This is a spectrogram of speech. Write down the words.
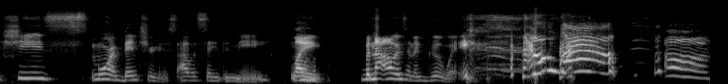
she's more adventurous, I would say, than me. Like, mm-hmm. but not always in a good way. oh wow. um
